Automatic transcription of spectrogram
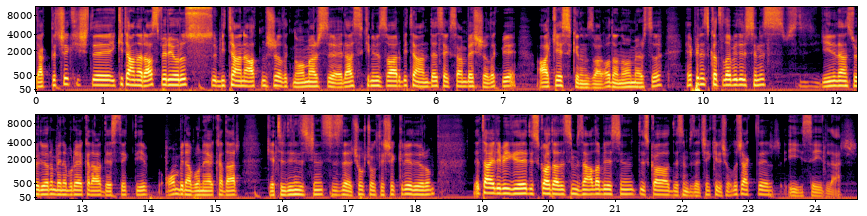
Yaklaşık işte iki tane rast veriyoruz. Bir tane 60 liralık No Mercy LR skinimiz var. Bir tane de 85 liralık bir AK skinimiz var. O da No Mercy. Hepiniz katılabilirsiniz. Yeniden söylüyorum beni buraya kadar destekleyip 10.000 aboneye kadar getirdiğiniz için sizlere çok çok teşekkür ediyorum. Detaylı bilgileri Discord adresimizden alabilirsiniz. Discord adresimizde çekiliş olacaktır. İyi seyirler.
